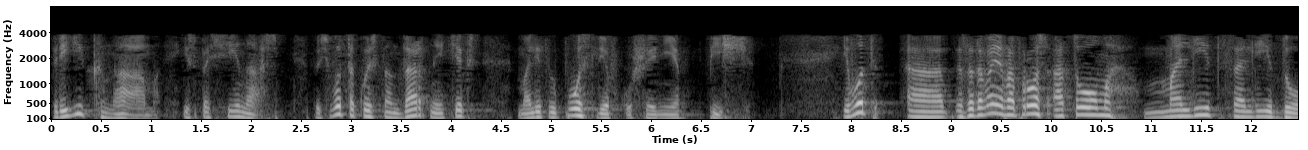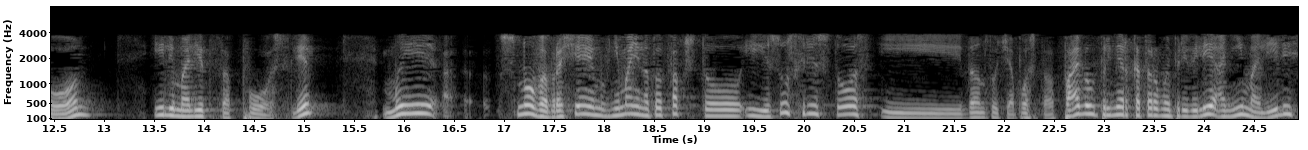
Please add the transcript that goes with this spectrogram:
приди к нам и спаси нас». То есть вот такой стандартный текст молитвы после вкушения пищи. И вот, а, задавая вопрос о том, молиться ли до или молиться после, мы снова обращаем внимание на тот факт, что и Иисус Христос, и в данном случае апостол Павел, пример, который мы привели, они молились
